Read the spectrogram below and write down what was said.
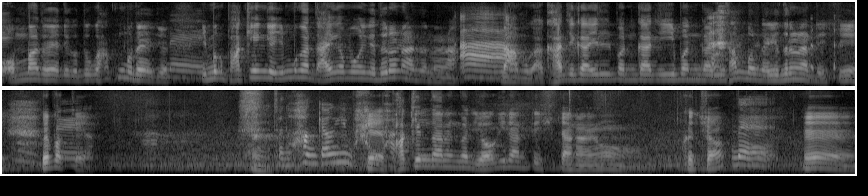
누구 엄마도 해야 되고 누구 학부모도 해야죠. 네. 임무가 바뀐 게 임무가 나이가 먹으니까 늘어나 안 늘어나. 아, 나무가 가지가 1번 가지, 2번 가지, 3번 가지 늘어나듯이 왜 바뀌어요? 아, 네. 저는 환경이 많이 예, 바뀐- 바뀐다는 건 역이란 뜻이잖아요. 그렇죠? 네, 예,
